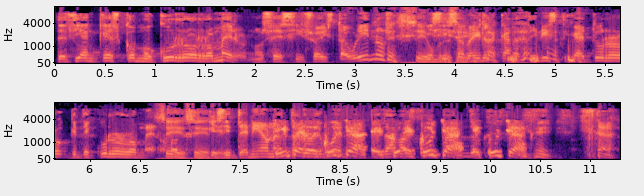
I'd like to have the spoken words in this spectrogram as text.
decían que es como Curro Romero. No sé si sois taurinos sí, hombre, y si sí. sabéis la característica de, Turro, de Curro Romero. Sí, ¿no? sí, que si tenía una sí, pero escucha, buena, escucha, escucha.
